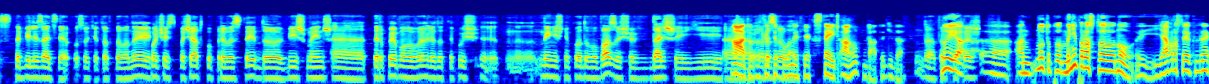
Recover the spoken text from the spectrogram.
стабілізація, по суті. Тобто вони хочуть спочатку привести до більш-менш е, терпимого вигляду таку ж е, е, нинішню кодову базу, щоб далі її е, А, тобто це типу в них як stage. А, ну да, тоді да. Да, тобто, Ну, я, перш- е, а, ну, тобто, мені просто, ну, я просто як людина.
